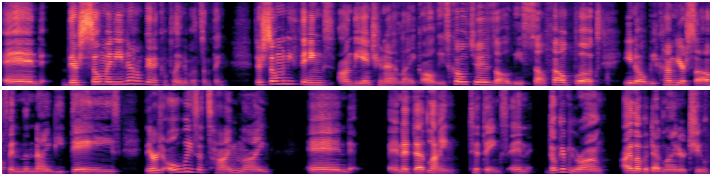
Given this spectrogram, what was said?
And there's so many, now I'm going to complain about something. There's so many things on the internet, like all these coaches, all these self help books, you know, become yourself in the 90 days. There's always a timeline and and a deadline to things. And don't get me wrong, I love a deadline or two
